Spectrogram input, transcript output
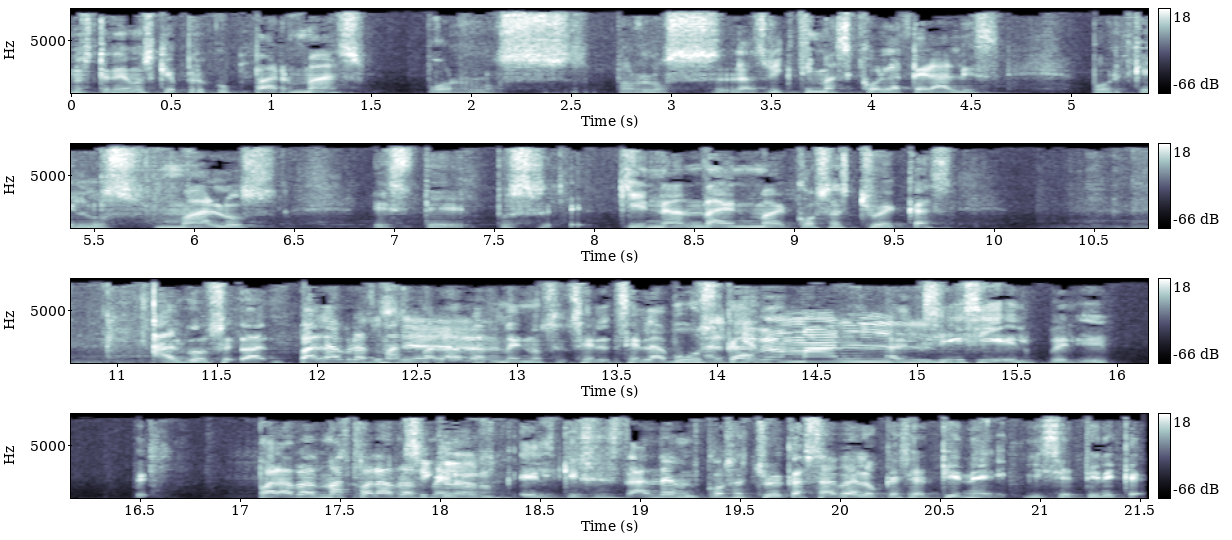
nos tenemos que preocupar más por los por los las víctimas colaterales, porque los malos este pues quien anda en cosas chuecas algo ah, palabras O más sea, palabras menos se, se la busca al que va mal- al- sí sí el- el- el- palabras más palabras Sí, menos claro. el que se anda en cosas chuecas sabe a lo que se atiene y se tiene que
